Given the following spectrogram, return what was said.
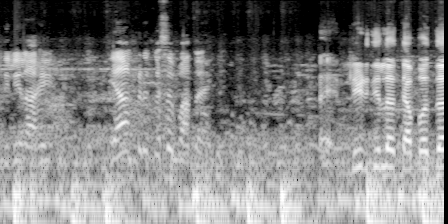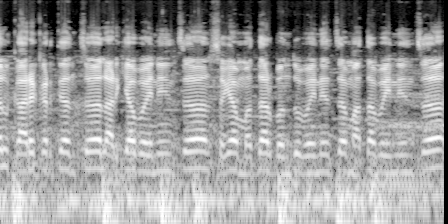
दिलेला आहे. याकडे कसं पाहताय? लीड दिलं त्याबद्दल कार्यकर्त्यांचं लाडक्या बहिणींचं सगळ्या मतदार बंधू बहिणींचं माता बहिणींचं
